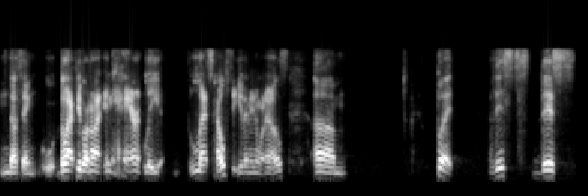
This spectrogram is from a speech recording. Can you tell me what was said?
nothing black people are not inherently less healthy than anyone else um, but this this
